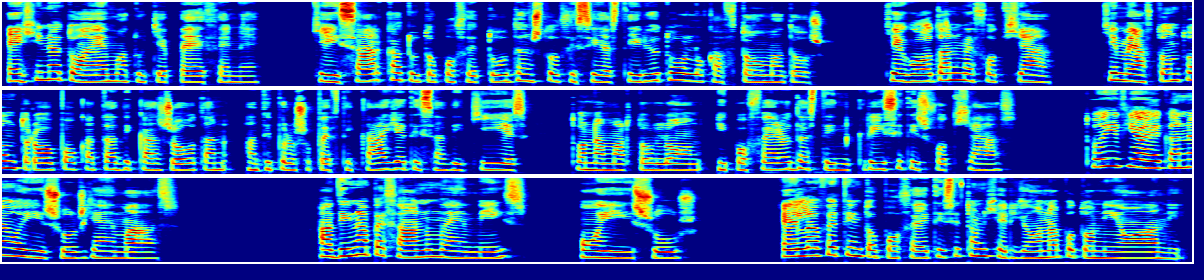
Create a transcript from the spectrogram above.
έχινε το αίμα του και πέθαινε και η σάρκα του τοποθετούνταν στο θυσιαστήριο του ολοκαυτώματος και γόταν με φωτιά και με αυτόν τον τρόπο καταδικαζόταν αντιπροσωπευτικά για τις αδικίες των αμαρτωλών υποφέροντας την κρίση της φωτιάς, το ίδιο έκανε ο Ιησούς για εμάς. Αντί να πεθάνουμε εμείς, ο Ιησούς έλαβε την τοποθέτηση των χεριών από τον Ιωάννη.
